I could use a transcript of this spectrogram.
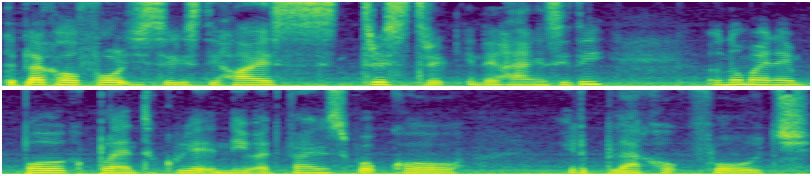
The Black Hole Forge is the highest district in the Hanging City. A Nomai Poke planned to create a new advanced warp core the Black Hole Forge.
